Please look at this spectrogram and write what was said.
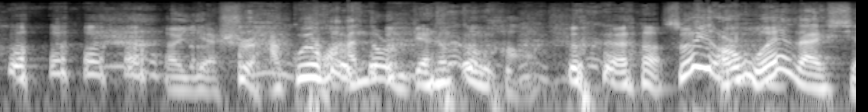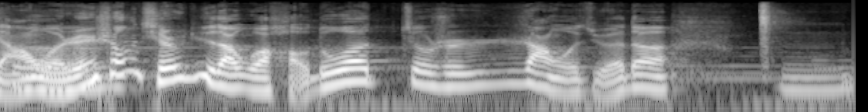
啊，也是啊，规划完都是变成更好。对，所以有时候我也在想，我人生其实遇到过好多，就是让我觉得。嗯，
